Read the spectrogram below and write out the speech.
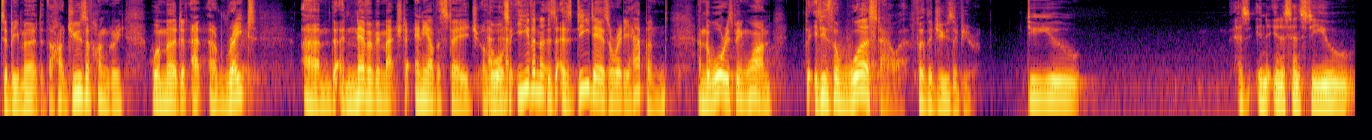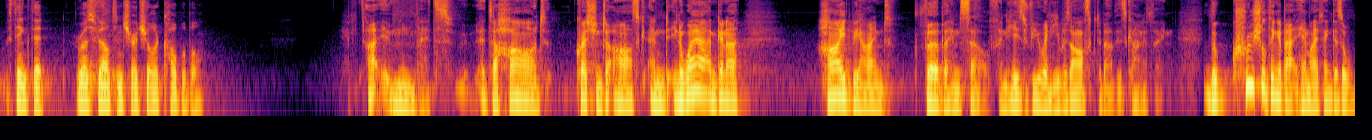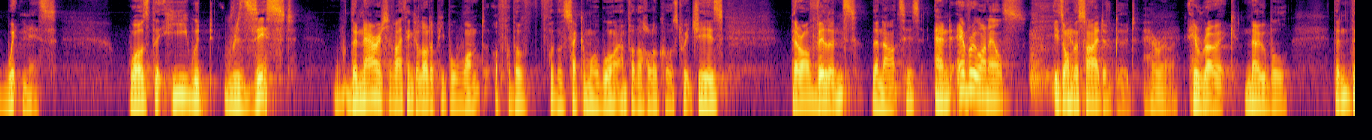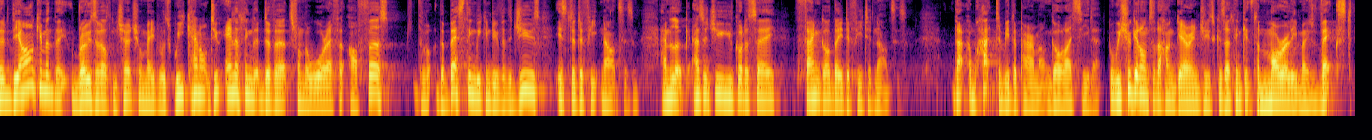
to be murdered. The Jews of Hungary were murdered at a rate um, that had never been matched at any other stage of the war. So even as, as D-Day has already happened and the war is being won, it is the worst hour for the Jews of Europe. Do you, as in, in a sense, do you think that Roosevelt and Churchill are culpable? I, mm, it's it's a hard question to ask, and in a way, I'm going to hide behind Vrba himself and his view when he was asked about this kind of thing. The crucial thing about him, I think, as a witness, was that he would resist the narrative I think a lot of people want for the for the Second World War and for the Holocaust, which is there are villains, the Nazis, and everyone else is on the side of good. Heroic. Heroic, noble. The, the, the, argument that Roosevelt and Churchill made was we cannot do anything that diverts from the war effort. Our first, the, the best thing we can do for the Jews is to defeat Nazism. And look, as a Jew, you've got to say, thank God they defeated Nazism. That had to be the paramount goal. I see that. But we should get on to the Hungarian Jews because I think it's the morally most vexed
